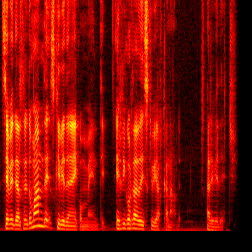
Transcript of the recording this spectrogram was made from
Se avete altre domande scrivete nei commenti e ricordate di iscrivervi al canale. Arrivederci.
